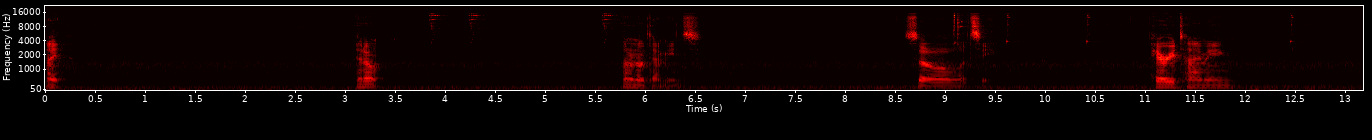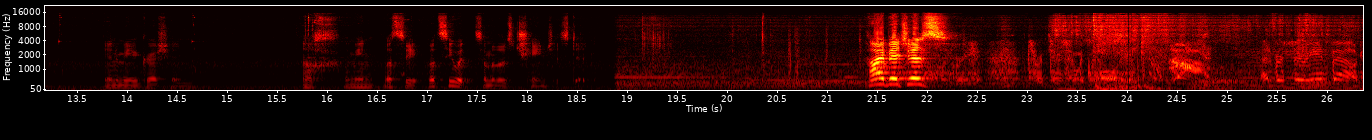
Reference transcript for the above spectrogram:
I... I don't... I don't know what that means. So, let's see. Parry timing. Enemy aggression. Ugh, I mean, let's see. Let's see what some of those changes did. Hi, bitches. It's reducing the quality. Adversary inbound.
